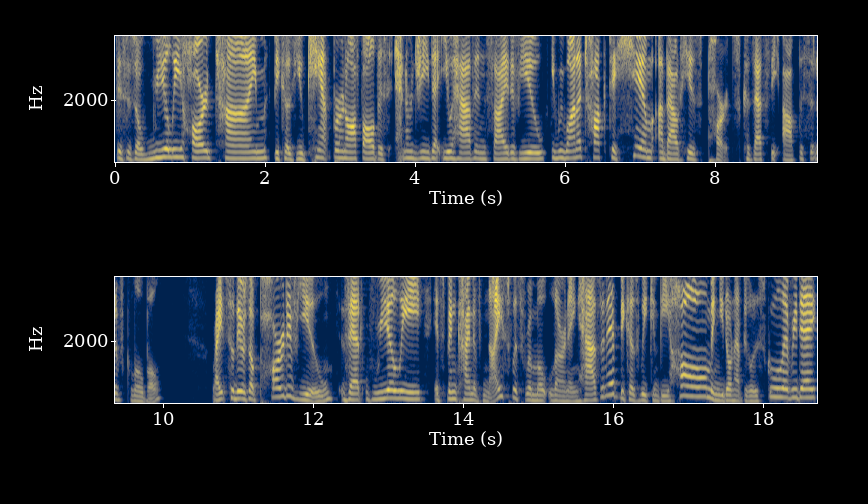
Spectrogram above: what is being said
This is a really hard time because you can't burn off all this energy that you have inside of you. We want to talk to him about his parts because that's the opposite of global right? So there's a part of you that really, it's been kind of nice with remote learning, hasn't it? Because we can be home and you don't have to go to school every day.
